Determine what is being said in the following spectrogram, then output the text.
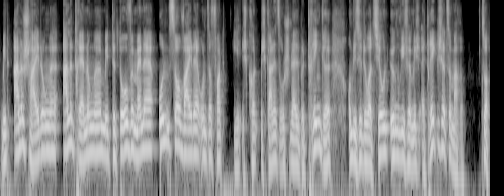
Mit alle Scheidungen, alle Trennungen, mit den doofen Männern und so weiter und so fort. Ich konnte mich gar nicht so schnell betrinken, um die Situation irgendwie für mich erträglicher zu machen. So,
